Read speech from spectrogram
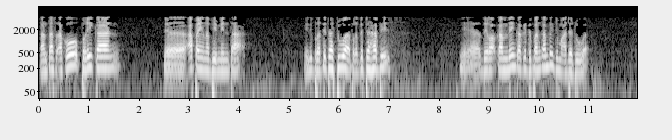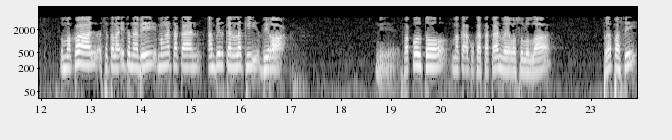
Lantas aku berikan ya, apa yang Nabi minta. Ini berarti dah dua, berarti dah habis. Ya, dirok kambing, kaki depan kambing cuma ada dua. Umakal setelah itu Nabi mengatakan ambilkan lagi dirok. Fakulto maka aku katakan wahai Rasulullah berapa sih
